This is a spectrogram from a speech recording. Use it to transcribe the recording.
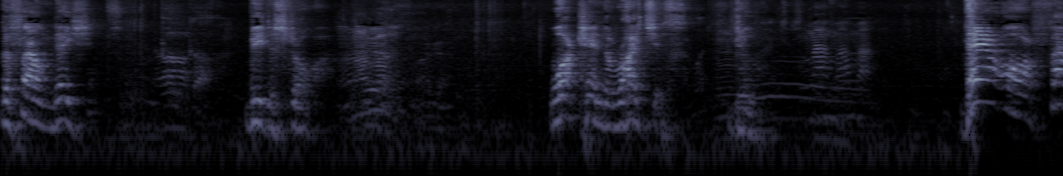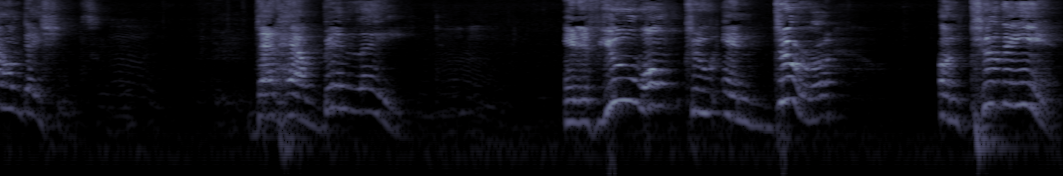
the foundations be destroyed, what can the righteous do? There are foundations that have been laid. And if you want to endure until the end,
